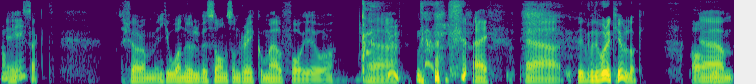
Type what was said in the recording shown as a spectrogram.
okej. Exakt. Så kör de Johan Ulveson som Draco Malfoy och... eh, nej, eh, det, det vore kul dock. Ja, Ehm,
